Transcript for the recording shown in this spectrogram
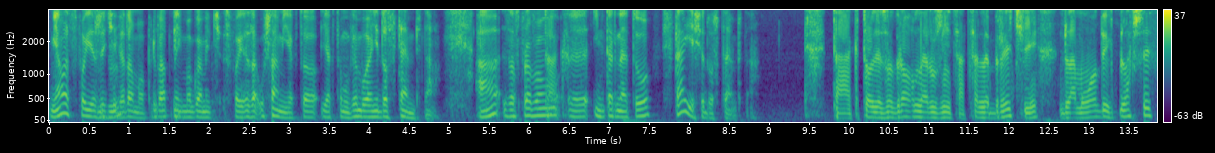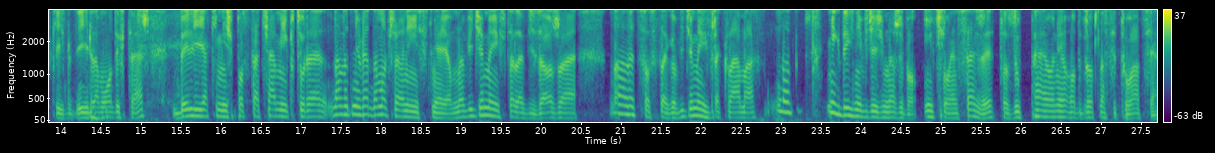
miała swoje Mhm. życie, wiadomo, prywatne i mogła mieć swoje za uszami, jak to, jak to mówią, była niedostępna. A za sprawą Tak. e, internetu staje się dostępna. Tak, to jest ogromna różnica. Celebryci dla młodych, dla wszystkich i dla młodych też, byli jakimiś postaciami, które nawet nie wiadomo, czy oni istnieją. No widzimy ich w telewizorze, no ale co z tego? Widzimy ich w reklamach, no nigdy ich nie widzieliśmy na żywo. Influencerzy to zupełnie odwrotna sytuacja.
